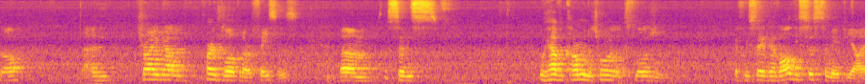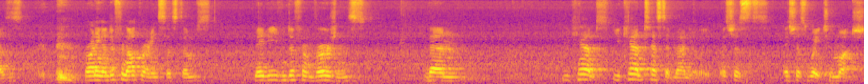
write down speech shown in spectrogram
Well, and trying that would probably blow up in our faces, um, since we have a combinatorial explosion. If we say we have all these system APIs running on different operating systems, maybe even different versions, then you can't you can't test it manually. It's just it's just way too much.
